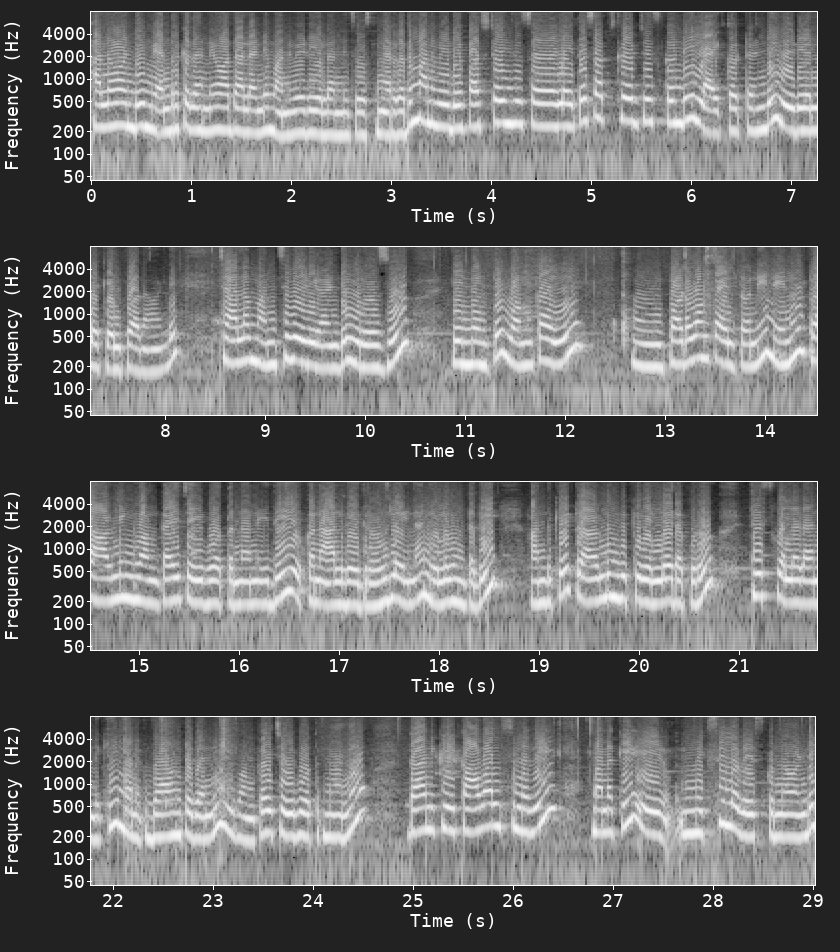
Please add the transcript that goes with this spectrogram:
హలో అండి. మీ అందరికీ ధన్యవాదాలండి. మన వీడియోలన్నీ చూస్తున్నారు కదా. మన వీడియో ఫస్ట్ టైం చూసే వాళ్ళైతే సబ్స్క్రైబ్ చేసుకోండి లైక్ కొట్టండి వీడియోలోకి వెళ్ళిపోదామండి. చాలా మంచి వీడియో అండి ఈరోజు. ఏంటంటే వంకాయ ఉమ్, పొడ నేను ట్రావెలింగ్ వంకాయ చేయబోతున్నాను. ఇది ఒక నాలుగైదు రోజులైనా నిల్వ ఉంటుంది. అందుకే ట్రావెలింగ్కి వెళ్ళేటప్పుడు తీసుకువెళ్ళడానికి మనకు బాగుంటుందని ఈ వంకాయ చేయబోతున్నాను. దానికి కావాల్సినవి మనకి మిక్సీలో వేసుకుందామండి.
